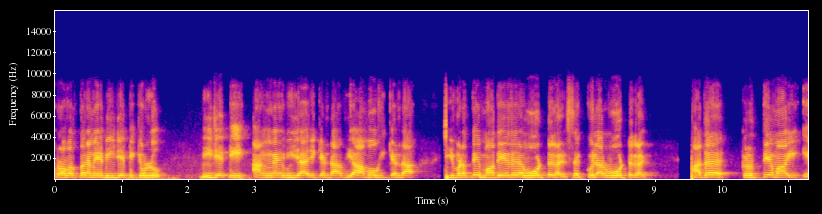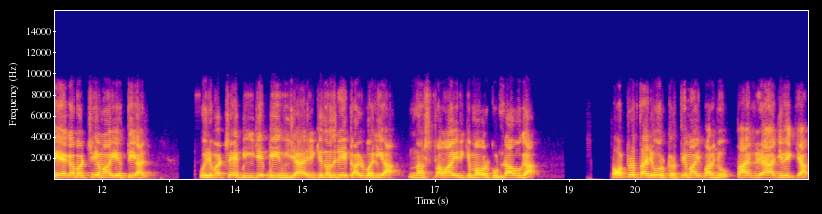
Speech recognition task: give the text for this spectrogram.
പ്രവർത്തനമേ ബി ജെ പിക്കുള്ളൂ. ബി ജെ പി അങ്ങനെ വിചാരിക്കേണ്ട വ്യാമോഹിക്കേണ്ട. ഇവിടുത്തെ മതേതര വോട്ടുകൾ സെക്കുലർ വോട്ടുകൾ അത് കൃത്യമായി ഏകപക്ഷീയമായി എത്തിയാൽ ഒരുപക്ഷെ ബി ജെ പി വിചാരിക്കുന്നതിനേക്കാൾ വലിയ നഷ്ടമായിരിക്കും അവർക്കുണ്ടാവുക. ഡോക്ടർ തരൂർ കൃത്യമായി പറഞ്ഞു താൻ രാജിവെക്കാം.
